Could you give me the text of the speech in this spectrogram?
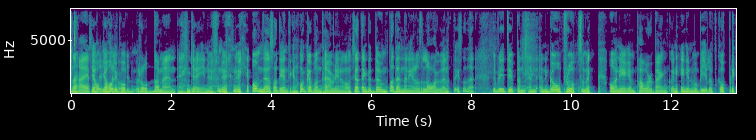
Nej, jag, jag håller lite på tråkigt. att rodda med en, en grej nu, för nu, nu, om det är så att jag inte kan åka på en tävling någon gång, så jag tänkte dumpa den där nere hos Lago eller någonting sådär. Det blir typ en, en, en GoPro som en, har en egen powerbank och en egen mobiluppkoppling.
